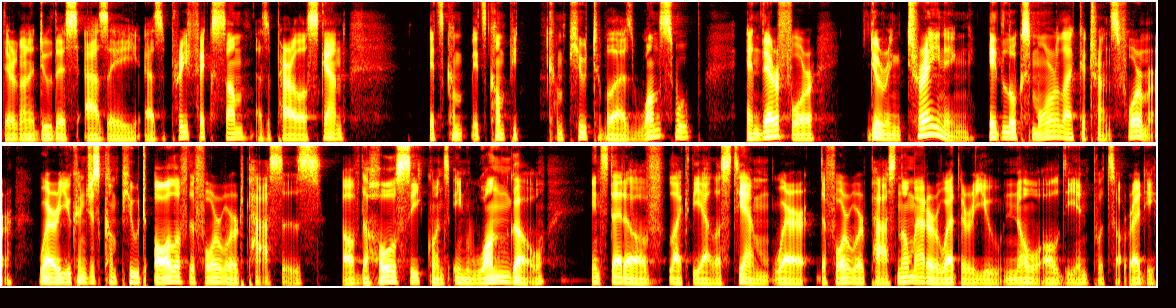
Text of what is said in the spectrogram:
they're gonna do this as a as a prefix sum as a parallel scan. It's com- it's compu- computable as one swoop, and therefore during training it looks more like a transformer where you can just compute all of the forward passes of the whole sequence in one go instead of like the LSTM, where the forward pass, no matter whether you know all the inputs already,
